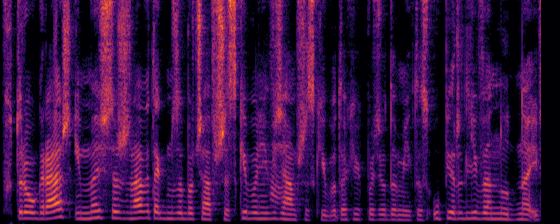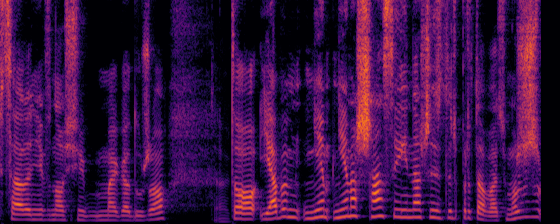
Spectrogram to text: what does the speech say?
w którą grasz i myślę, że nawet jakbym zobaczyła wszystkie, bo nie widziałam wszystkich, bo tak jak powiedział Dominik, to jest upierdliwe, nudne i wcale nie wnosi mega dużo, to ja bym, nie, nie masz szansy jej inaczej zinterpretować. Możesz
